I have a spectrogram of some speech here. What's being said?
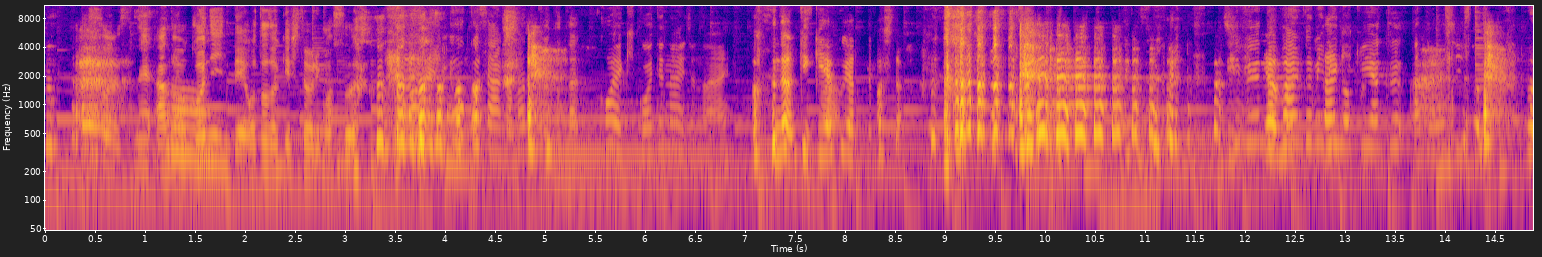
そうですね。あの5人でお届けしております。声聞こえてないじゃないな聞き役やってました。自分の番組で聞き役新しい人そ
